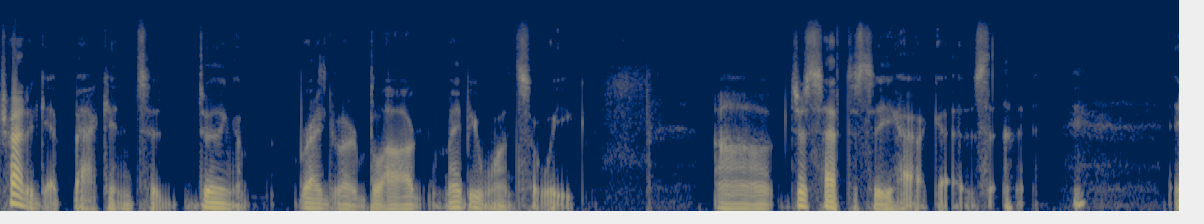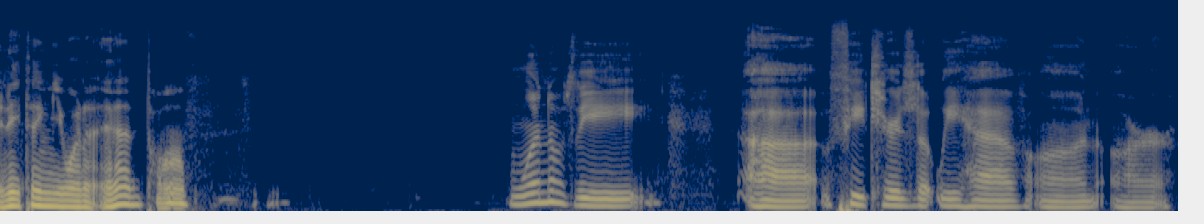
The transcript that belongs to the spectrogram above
try to get back into doing a regular blog, maybe once a week. Uh, just have to see how it goes. Anything you want to add, Paul? One of the uh, features that we have on our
